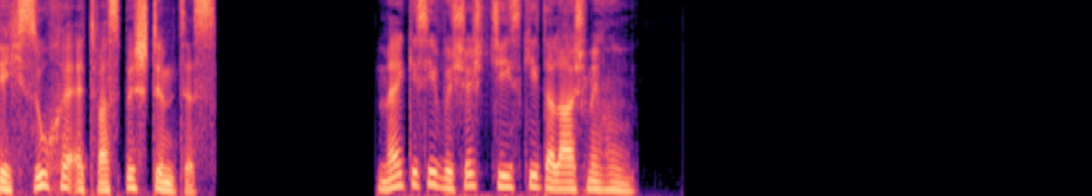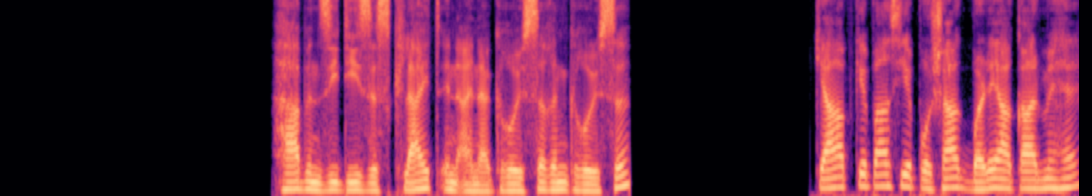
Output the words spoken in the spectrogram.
Ich suche etwas Bestimmtes. मैं किसी विशिष्ट चीज की तलाश में हूँ Haben Sie dieses Kleid in einer größeren Größe? क्या आपके पास ये पोशाक बड़े आकार में है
